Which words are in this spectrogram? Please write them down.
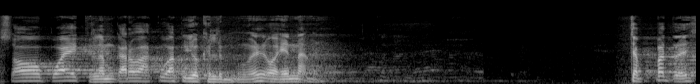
Sapa ae gelem karo aku, aku ya gelem. Oh enak. Cepet wis.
